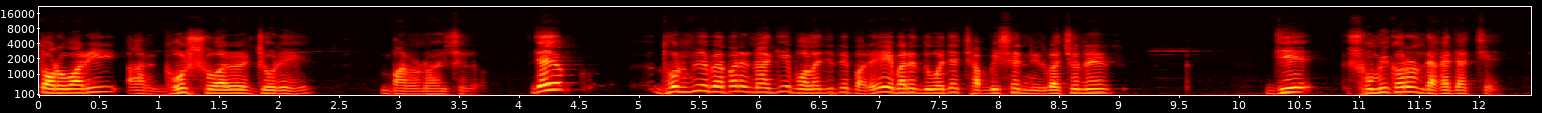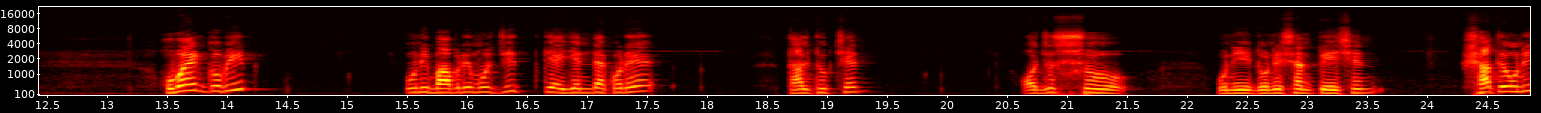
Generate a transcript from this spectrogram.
তরবারি আর ঘোষওয়ারার জোরে বানানো হয়েছিল। যাই হোক, ধর্মীয় ব্যাপারে না গিয়ে বলা যেতে পারে, এবারে দু হাজার নির্বাচনের যে সমীকরণ দেখা যাচ্ছে। হুমায়ুন কবির, উনি বাবরি মসজিদকে এজেন্ডা করে তাল ঠুকছেন। অজস্র উনি ডোনেশন পেয়েছেন। সাথে উনি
